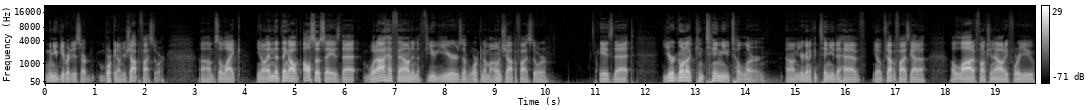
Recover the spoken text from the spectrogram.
when you get ready to start working on your Shopify store. Um, so, like, you know, and the thing I'll also say is that what I have found in a few years of working on my own Shopify store is that you're going to continue to learn. Um, you're going to continue to have, you know, Shopify's got a a lot of functionality for you.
